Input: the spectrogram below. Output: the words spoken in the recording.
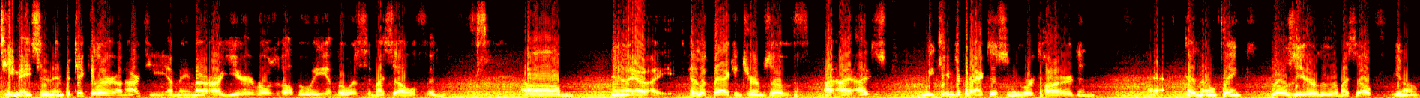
teammates, and in particular on our team. I mean, our, our year, Roosevelt, Bowie, and Louis, and myself, and um, and I, I, I, look back in terms of I, I just we came to practice and we worked hard and I don't think Rosie or Lou or myself, you know,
